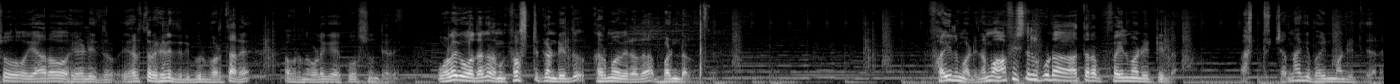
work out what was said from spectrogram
ಸೊ ಯಾರೋ ಹೇಳಿದರು, ಯಾರ ಥರ ಹೇಳಿದ್ರು ಇಬ್ಬರು ಬರ್ತಾರೆ, ಅವ್ರನ್ನ ಒಳಗೆ ಕೂರಿಸು ಅಂತೇಳಿ. ಒಳಗೆ ಹೋದಾಗ ನಮ್ಗೆ ಫಸ್ಟ್ ಕಂಡಿದ್ದು ಕರ್ಮವೀರದ ಬಂಡಲ್. ಫೈಲ್ ಮಾಡಿ, ನಮ್ಮ ಆಫೀಸ್ನಲ್ಲಿ ಕೂಡ ಆ ಥರ ಫೈಲ್ ಮಾಡಿಟ್ಟಿಲ್ಲ ಅಷ್ಟು ಚೆನ್ನಾಗಿ ಫೈಲ್ ಮಾಡಿಟ್ಟಿದ್ದಾರೆ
